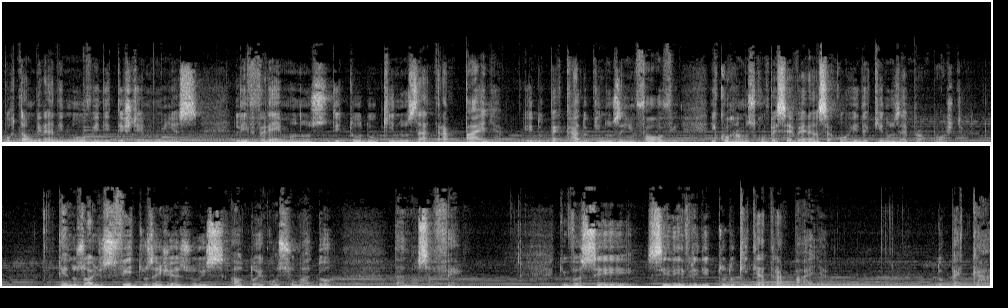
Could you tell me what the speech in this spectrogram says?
por tão grande nuvem de testemunhas, livremo-nos de tudo o que nos atrapalha e do pecado que nos envolve, e corramos com perseverança a corrida que nos é proposta, tendo os olhos fitos em Jesus, autor e consumador da nossa fé. Que você se livre de tudo que te atrapalha, do pecado,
